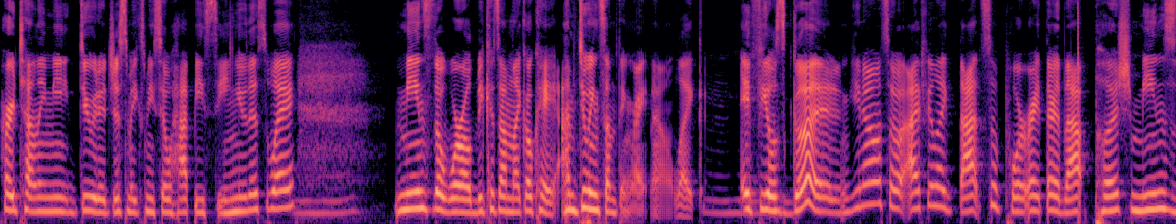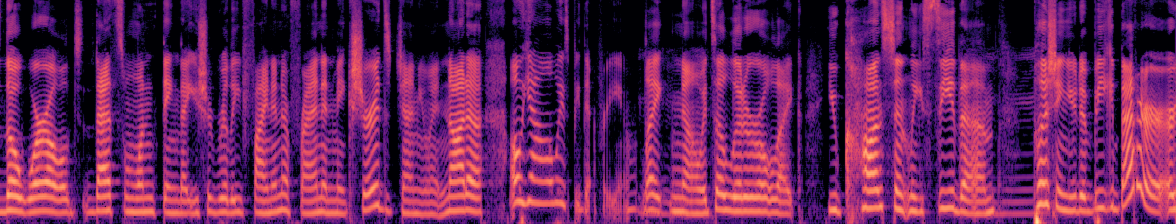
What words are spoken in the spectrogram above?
her telling me, dude, it just makes me so happy seeing you this way mm-hmm. means the world because I'm like, okay, I'm doing something right now. Like, mm-hmm it feels good, you know? So I feel like that support right there, that push means the world. That's one thing that you should really find in a friend and make sure it's genuine, not a, oh yeah, I'll always be there for you. Mm-hmm. Like, no, it's a literal, like, you constantly see them mm-hmm. pushing you to be better or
